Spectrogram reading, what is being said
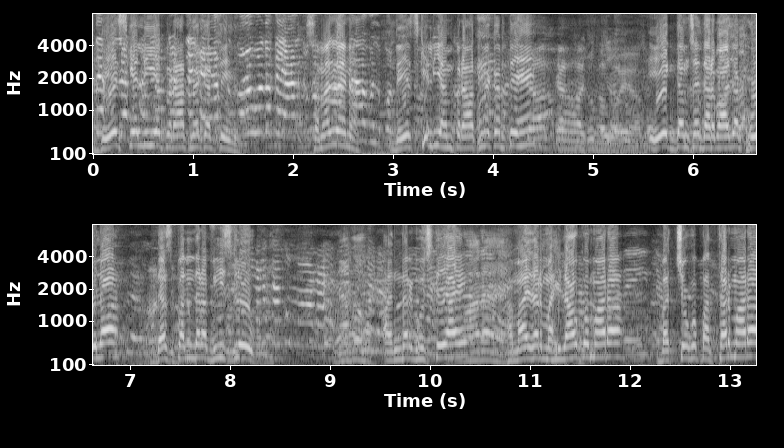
देश के लिए प्रार्थना करते हैं। समझ गए ना? देश के लिए हम प्रार्थना करते हैं? एकदम से दरवाज़ा खोला दस पंद्रह बीस लोग। अंदर घुसते आए। हमारे इधर महिलाओं को मारा बच्चों को पत्थर मारा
